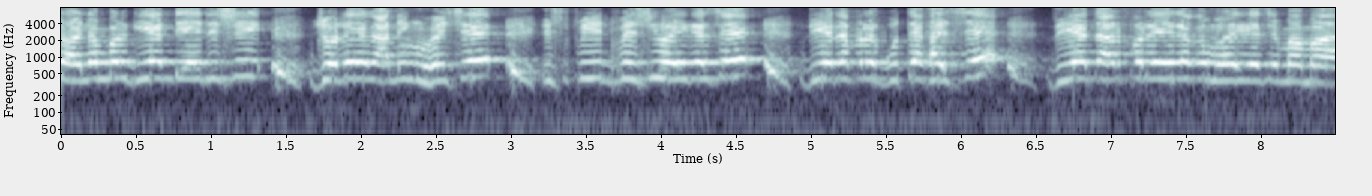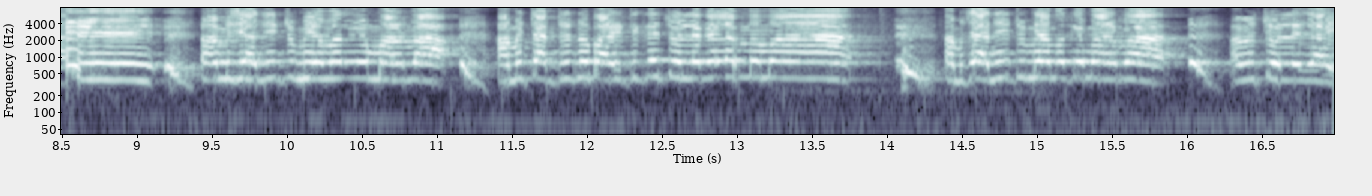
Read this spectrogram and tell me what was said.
ছয় নম্বর গিয়ার দিয়ে দিছি। জোরে রানিং হয়েছে স্পিড বেশি হয়ে গেছে দিয়ে তারপরে গুতে খাইছে দিয়ে তারপরে এরকম হয়ে গেছে মামা। আমি জানি তুমি আমাকে মারবা আমি তার জন্য বাড়ি থেকে চলে গেলাম মামা। আমি জানি তুমি আমাকে মারবা আমি চলে যাই।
